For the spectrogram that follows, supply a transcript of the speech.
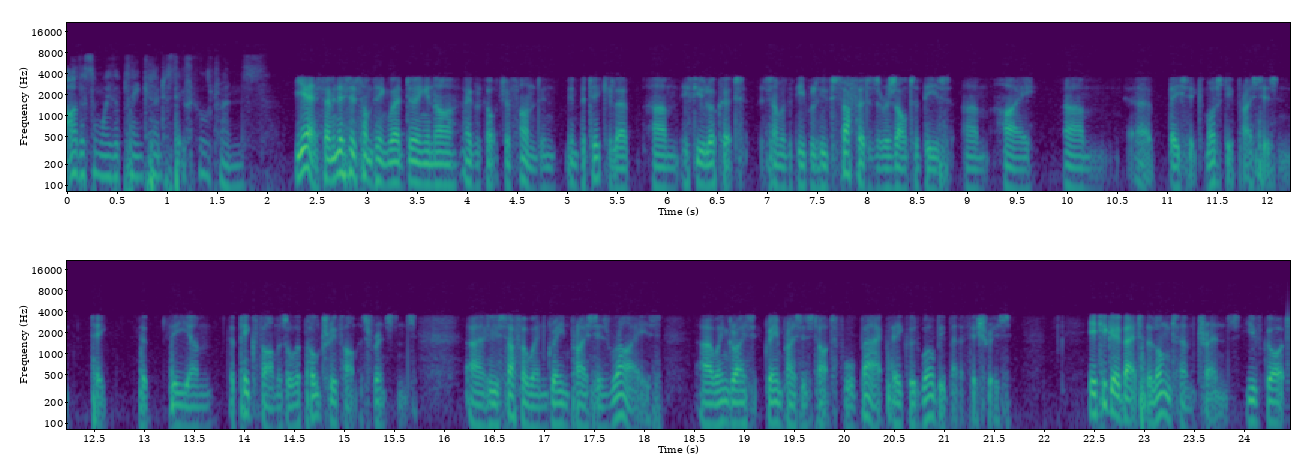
Are there some ways of playing counter-cyclical trends? Yes, I mean this is something we're doing in our agriculture fund. In, in particular, um, if you look at some of the people who've suffered as a result of these um, high um, uh, basic commodity prices, and take the the, um, the pig farmers or the poultry farmers, for instance, uh, who suffer when grain prices rise uh, when grain prices start to fall back, they could well be beneficiaries. If you go back to the long-term trends, you've got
